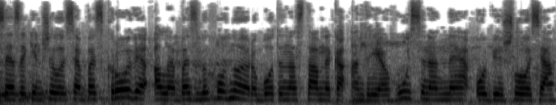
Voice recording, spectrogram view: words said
Все закінчилося без крові, але без виховної роботи наставника Андрія Гусіна не обійшлося.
